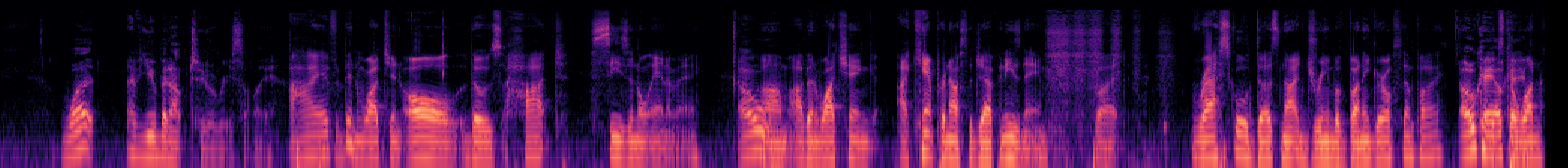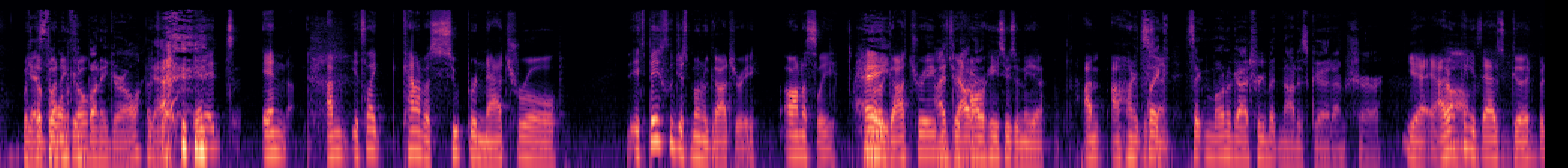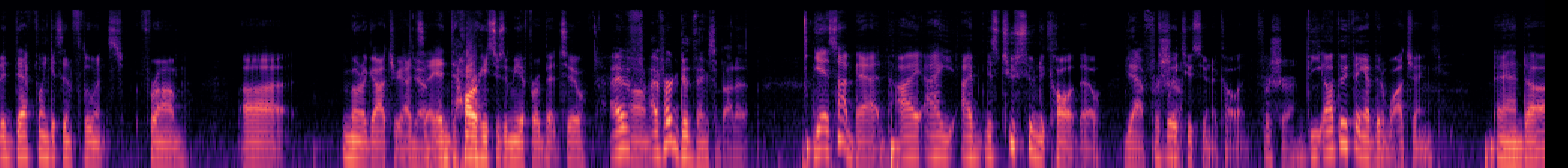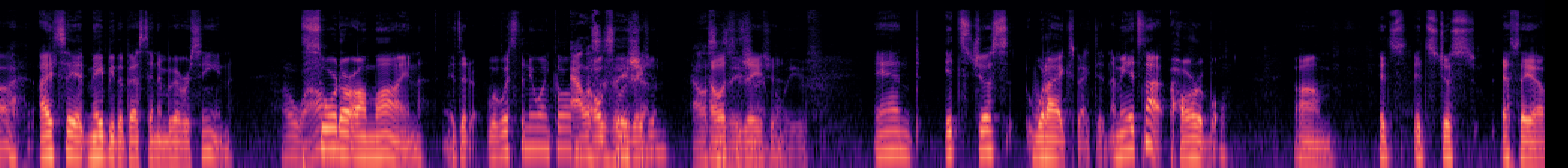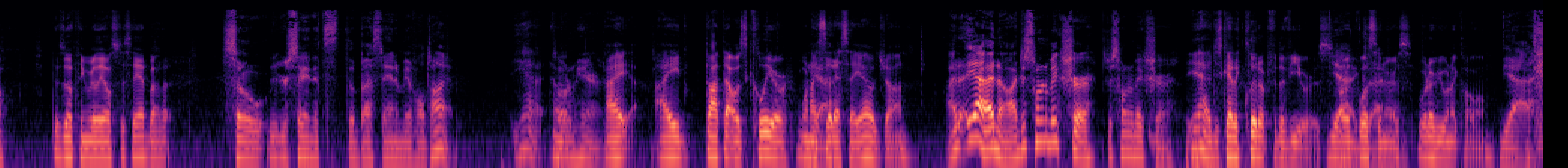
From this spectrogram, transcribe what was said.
what have you been up to recently? I've been watching all those hot seasonal anime. Oh, Um, I've been watching. I can't pronounce the Japanese name, but Rascal does not dream of Bunny Girl Senpai. okay, it's the one with yeah, the it's the one with the bunny girl. Okay. Yeah. and it's and I'm. It's like kind of a supernatural. It's basically just Monogatari. Honestly, Hey, Monogatari, Mr. Haruhi Suzumiya. I'm 100%. it's like it's like Monogatari, but not as good. I'm sure. Yeah, I don't think Um, it's as good, but it definitely gets influenced from uh, Monogatari, I'd Yeah. say, and Haruhi Suzumiya for a bit too. I've Um, I've heard good things about it. Yeah, it's not bad. I, I, I it's too soon to call it though. Yeah, for It's sure. way too soon to call it. For sure. The other thing I've been watching, and uh, I'd say it may be the best anime I've ever seen. Oh wow. Sword Art Online. Is it? What's the new one called? Alicization. Alicization? Alicization, I believe. And it's just what I expected. I mean, it's not horrible. Um, it's it's just Sao. There's nothing really else to say about it. So you're saying it's the best anime of all time? Yeah, That's what I'm hearing. I I thought that was clear when I said Sao, John. I, yeah, I know. I just wanted to make sure. Just wanted to make sure. Yeah, just got to clear up for the viewers Yeah, or exactly. listeners, whatever you want to call them. Yeah.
